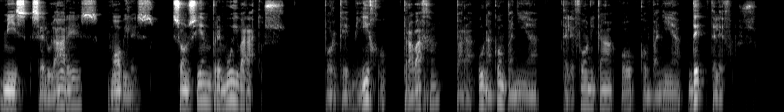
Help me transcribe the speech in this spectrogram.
Mis celulares, móviles son siempre muy baratos porque mi hijo trabaja para una compañía telefónica o compañía de teléfonos.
